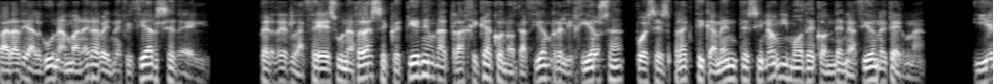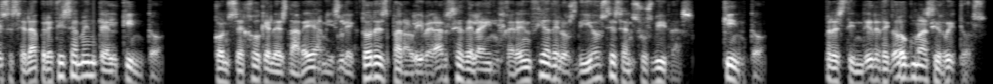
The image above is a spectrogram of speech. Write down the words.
para de alguna manera beneficiarse de él. Perder la fe es una frase que tiene una trágica connotación religiosa, pues es prácticamente sinónimo de condenación eterna. Y ese será precisamente el quinto. Consejo que les daré a mis lectores para liberarse de la injerencia de los dioses en sus vidas. Quinto. Prescindir de dogmas y ritos.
